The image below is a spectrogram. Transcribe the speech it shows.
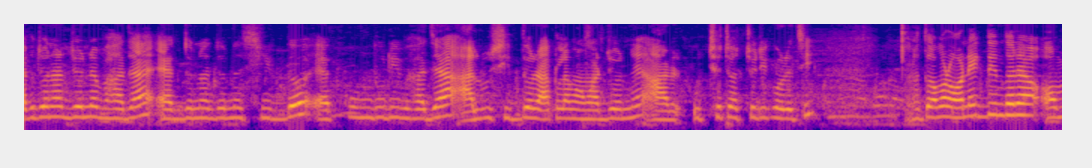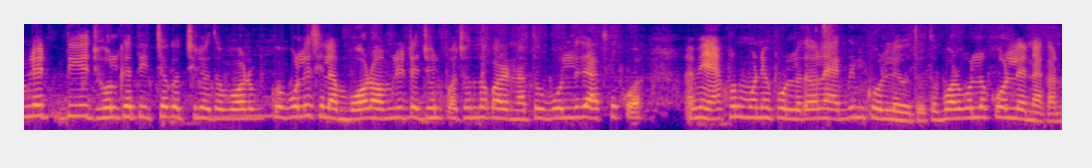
একজনের জন্য ভাজা, একজনের জন্য সিদ্ধ, এক কুন্দুরি ভাজা, আলু সিদ্ধ রাখলাম আমার জন্য, আর উচ্ছে চচ্চড়ি করেছি। তো আমার অনেক দিন ধরে অমলেট দিয়ে ঝোল খেতে ইচ্ছে করছিল, তো বরকে বলেছিলাম, বর অমলেটের ঝোল পছন্দ করে না। তো বললে যে, আজকে আমি এখন মনে পড়ল, তাহলে একদিন করলে হতো। তো বর বলল, করলে না কেন?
